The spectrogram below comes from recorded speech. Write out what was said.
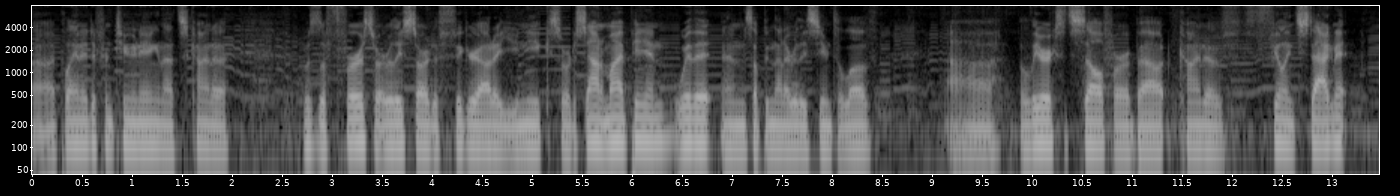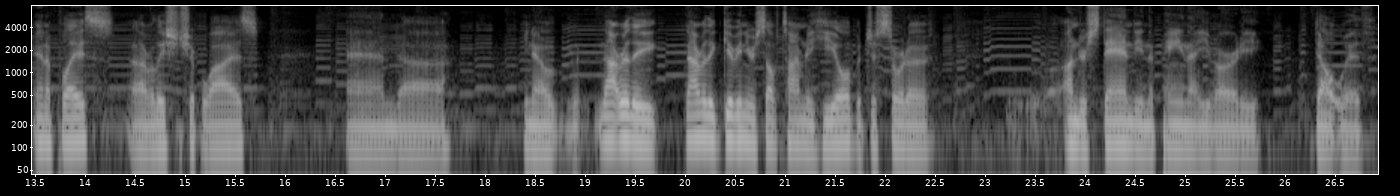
Uh, I play in a different tuning, and that's kind of was the first where I really started to figure out a unique sort of sound, in my opinion, with it, and something that I really seem to love. Uh, the lyrics itself are about kind of feeling stagnant in a place, uh, relationship wise, and uh, you know, not really, not really giving yourself time to heal, but just sort of understanding the pain that you've already dealt with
